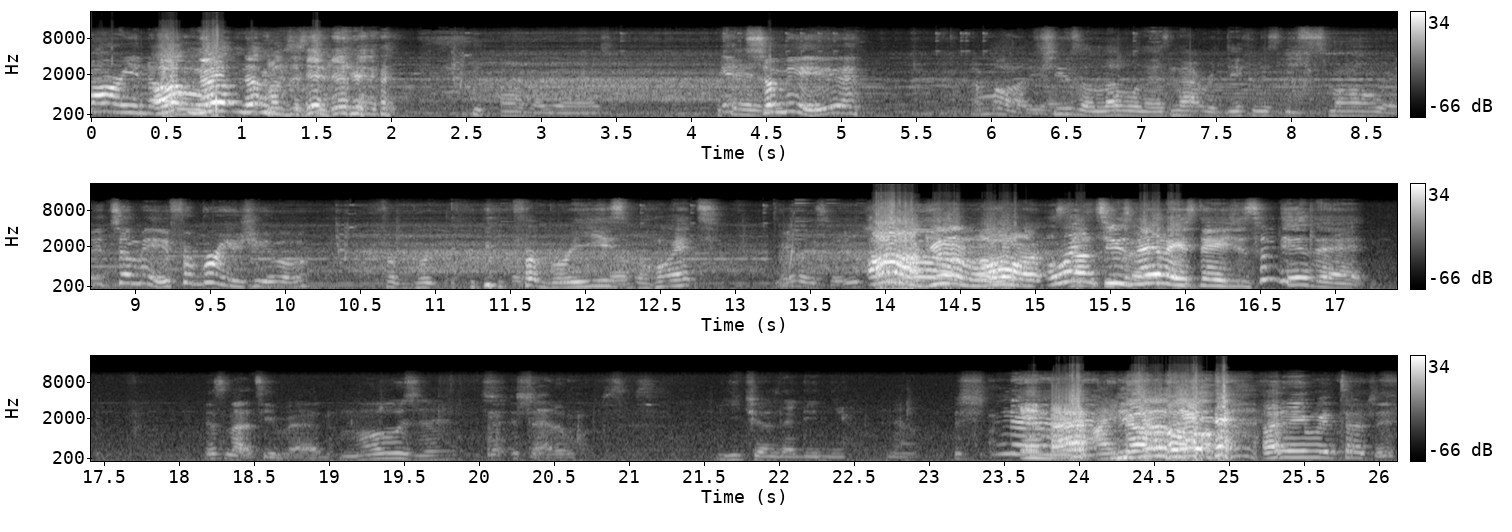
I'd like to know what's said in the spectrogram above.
Mario! No. oh no, no, I'm just kidding. Oh my gosh. It's a me! I'm Mario. Choose a level that's not ridiculously small. Or It's a me, Fabrizio! Fabri- Febreze, what? Melee stage. Ah, oh, good lord! it's Why not did you choose bad. melee stages? Who did that? It's not too bad. Moses. Shadow. Moses. You chose that, didn't you? No. No. Emma, I know. I didn't even touch it.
